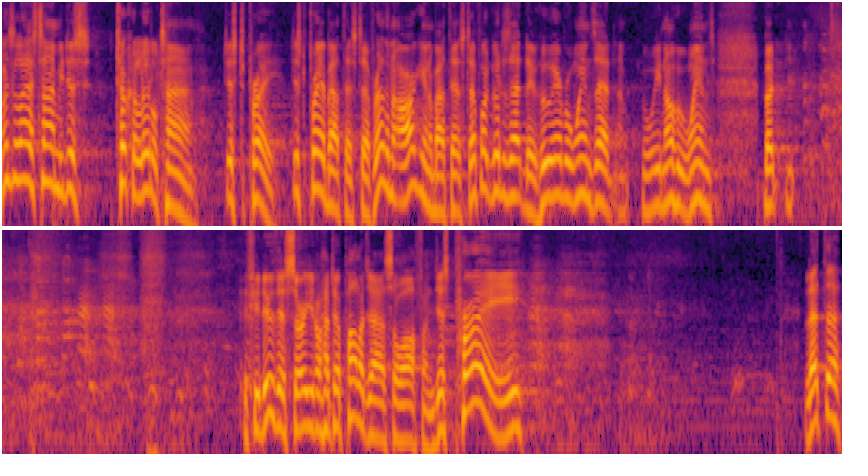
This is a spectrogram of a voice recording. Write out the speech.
When's the last time you just took a little time just to pray? Just to pray about that stuff. Rather than arguing about that stuff, what good does that do? Whoever wins that, we know who wins. But if you do this, sir, you don't have to apologize so often. Just pray. Let the,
